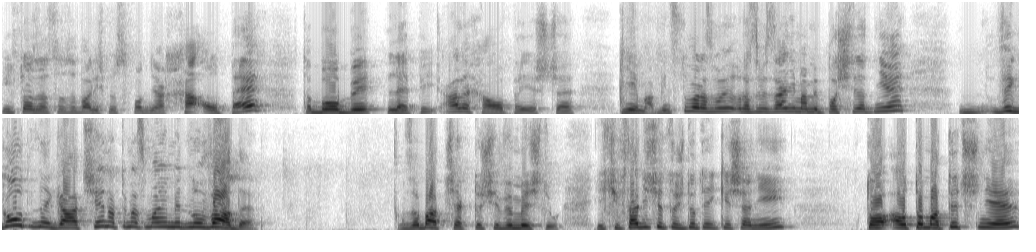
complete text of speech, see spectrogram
i to zastosowaliśmy w spodniach HOP, to byłoby lepiej, ale HOP jeszcze nie ma. Więc tu rozwiązanie mamy pośrednie, wygodne gacie, natomiast mają jedną wadę. Zobaczcie, jak to się wymyślił. Jeśli wsadzicie coś do tej kieszeni, to automatycznie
